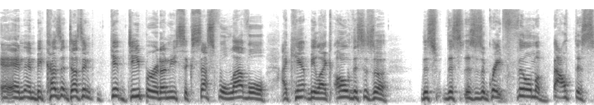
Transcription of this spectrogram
And and because it doesn't get deeper at any successful level, I can't be like, oh, this is a this this this is a great film about this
